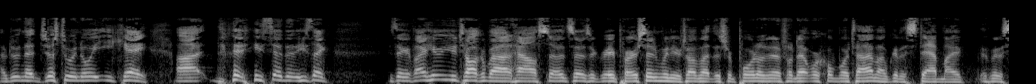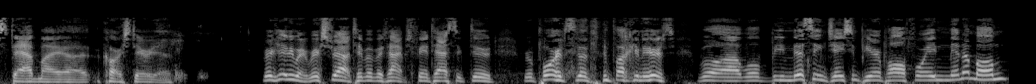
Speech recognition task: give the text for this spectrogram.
I'm doing that just to annoy EK. Uh, he said that he's like, he's like, if I hear you talk about how so-and-so is a great person when you're talking about this report on the NFL Network one more time, I'm going to stab my, I'm going to stab my, uh, car stereo. Rick, anyway, Rick Stroud, Tampa Bay Times, fantastic dude, reports that the Buccaneers will, uh, will be missing Jason Pierre-Paul for a minimum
